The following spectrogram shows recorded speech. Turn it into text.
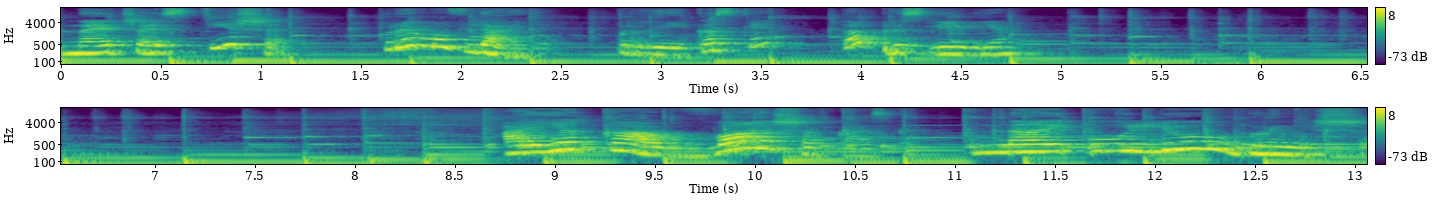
найчастіше примовляє приказки та прислів'я? А яка ваша казка найулюбленіша?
